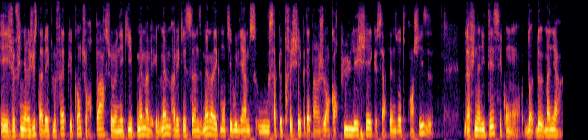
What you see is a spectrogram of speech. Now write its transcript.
Et je finirai juste avec le fait que quand tu repars sur une équipe, même avec, même avec les Suns, même avec Monty Williams, où ça peut prêcher peut-être un jeu encore plus léché que certaines autres franchises, la finalité, c'est qu'on, de manière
